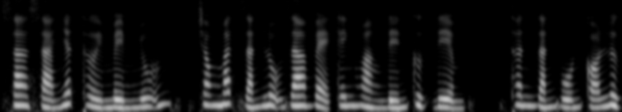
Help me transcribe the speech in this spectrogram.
xa xà nhất thời mềm nhũn, trong mắt rắn lộ ra vẻ kinh hoàng đến cực điểm. Thân rắn vốn có lực,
